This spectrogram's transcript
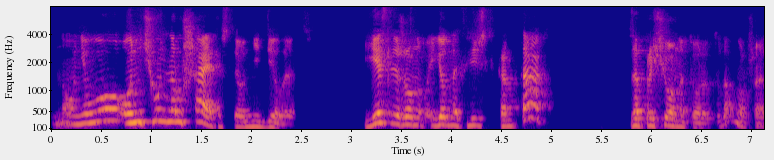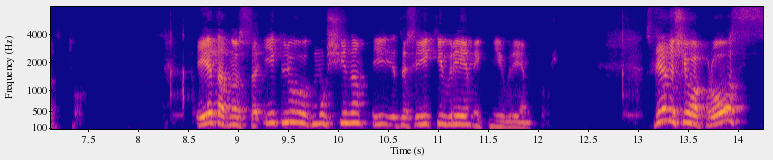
Но у него он ничего не нарушает, если он не делает. Если же он идет на физический контакт, запрещенный Торой, тогда нарушается Тора. И это относится и к мужчинам, и, то есть и к евреям, и к неевреям тоже. Следующий вопрос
